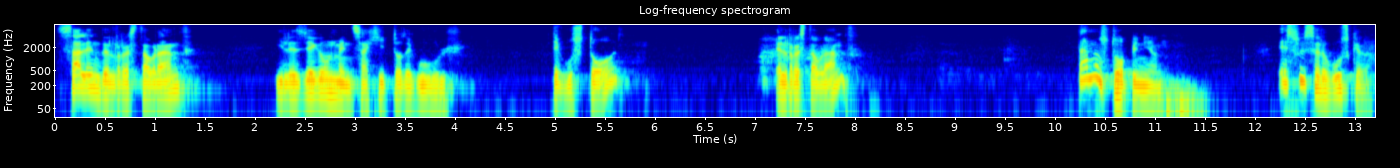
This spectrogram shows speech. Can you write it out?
salen del restaurante y les llega un mensajito de Google? ¿Te gustó el restaurante? Danos tu opinión. Eso es búsqueda.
